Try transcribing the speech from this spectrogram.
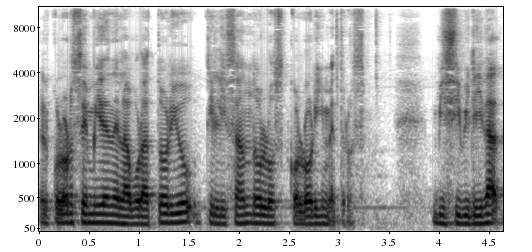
El color se mide en el laboratorio utilizando los colorímetros. Visibilidad.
